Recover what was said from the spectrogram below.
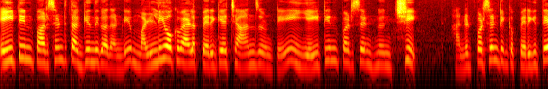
ఎయిటీన్ పర్సెంట్ తగ్గింది కదండి. మళ్ళీ ఒకవేళ పెరిగే ఛాన్స్ ఉంటే ఈ ఎయిటీన్ పర్సెంట్ నుంచి హండ్రెడ్ పర్సెంట్ ఇంకా పెరిగితే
